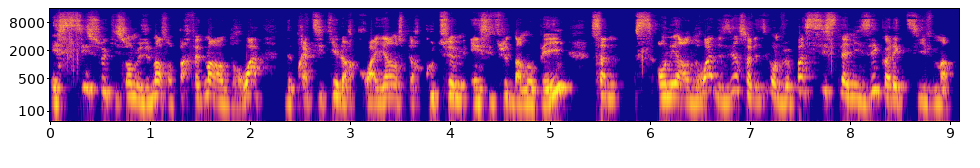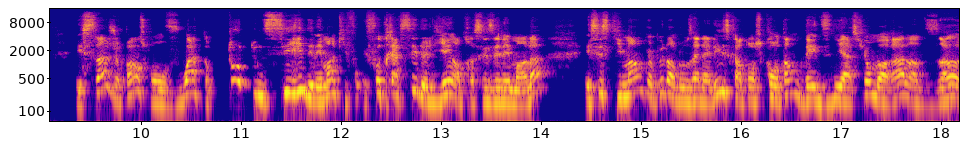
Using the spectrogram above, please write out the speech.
Et si ceux qui sont musulmans sont parfaitement en droit de pratiquer leurs croyances, leurs coutumes, ainsi de suite dans nos pays, ça, on est en droit de dire, ça veut dire qu'on ne veut pas s'islamiser collectivement. Et ça, je pense qu'on voit toute une série d'éléments qu'il faut, il faut tracer le lien entre ces éléments-là. Et c'est ce qui manque un peu dans nos analyses quand on se contente d'indignation morale en disant,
